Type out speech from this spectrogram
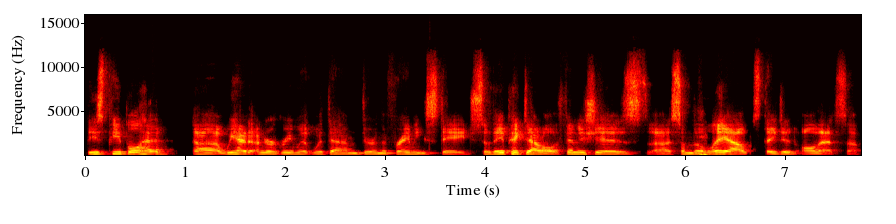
These people had uh, we had under agreement with them during the framing stage, so they picked out all the finishes, uh, some of the layouts. They did all that stuff.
